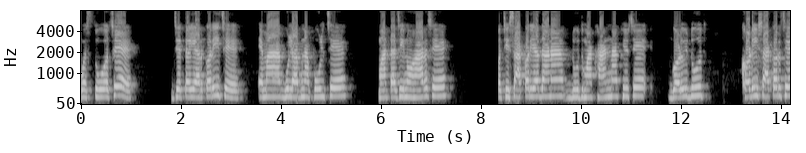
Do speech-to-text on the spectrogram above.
વસ્તુઓ છે, જે તૈયાર કરી છે, એમાં ગુલાબના ફૂલ છે માતાજીનો હાર છે. પછી સાકરિયા દાણા, દૂધમાં ખાંડ નાખ્યું છે, ગળ્યું દૂધ, ખડી સાકર છે,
